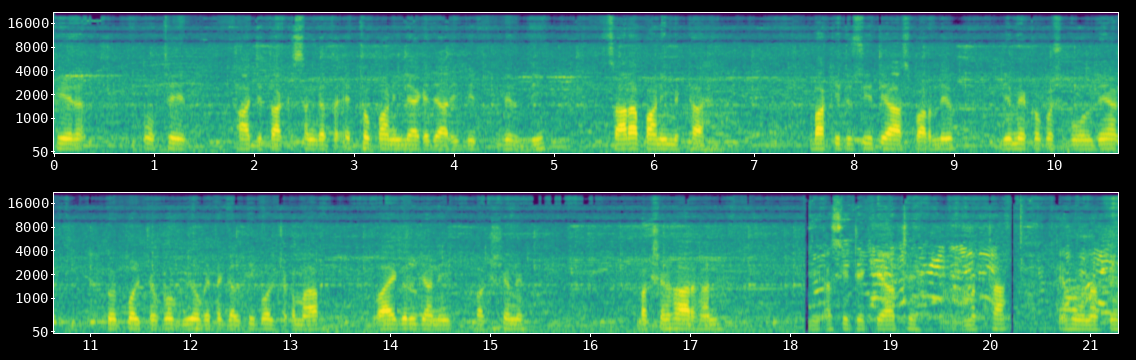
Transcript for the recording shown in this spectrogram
ਫਿਰ ਉੱਥੇ ਅੱਜ ਤੱਕ ਸੰਗਤ ਇੱਥੋਂ ਪਾਣੀ ਲੈ ਕੇ ਜਾ ਰਹੀ ਬਿਰ- ਬਿਰਦੀ। ਸਾਰਾ ਪਾਣੀ ਮਿੱਠਾ ਹੈ। ਬਾਕੀ ਤੁਸੀਂ ਇਤਿਹਾਸ ਪੜ੍ਹ ਲਿਓ। ਜੇ ਮੇਰੇ ਕੋ ਕੁਝ ਬੋਲਦੇ ਆ, ਕੋਈ ਭੁੱਲ ਚੁੱਕ ਹੋ ਗਈ ਹੋਵੇ ਤੇ ਗਲਤੀ ਭੁੱਲ ਚੁੱਕ ਮਾਫ। ਵਾਹਿਗੁਰੂ ਜਾਨੀ ਬਖਸ਼ਣ, ਬਖਸ਼ਣਹਾਰ ਹਨ। ਅਸੀਂ ਟੇਕਿਆ ਉੱਥੇ ਮੱਥਾ ਤੇ ਹੁਣ ਆਪੇ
